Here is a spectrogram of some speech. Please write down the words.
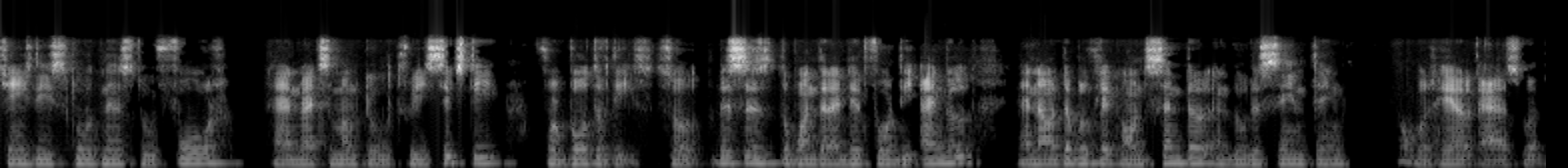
change the smoothness to 4 and maximum to 360 for both of these. So this is the one that I did for the angle. And now double click on center and do the same thing over here as well.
